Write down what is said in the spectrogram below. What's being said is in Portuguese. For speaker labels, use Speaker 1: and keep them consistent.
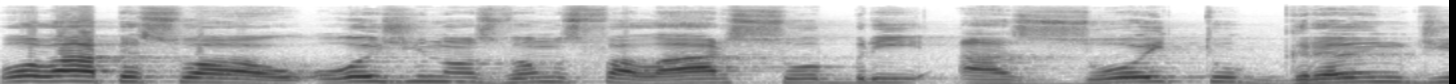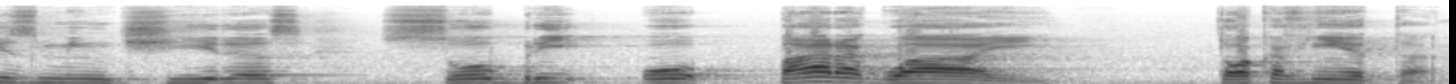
Speaker 1: Olá pessoal, hoje nós vamos falar sobre as oito grandes mentiras sobre o Paraguai. Toca a vinheta.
